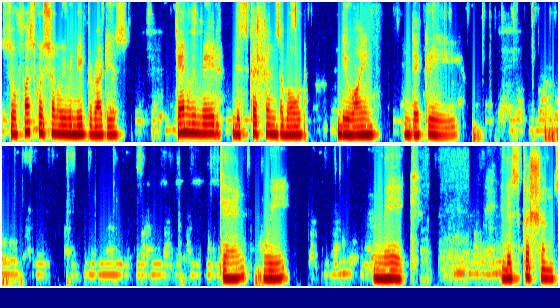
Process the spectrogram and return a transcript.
So first question we will need to write is, can we made discussions about divine decree? Can we make discussions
